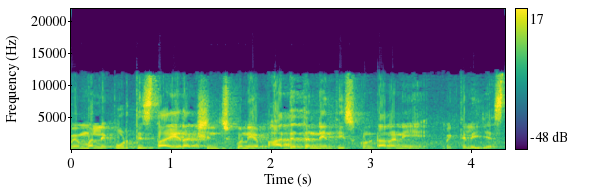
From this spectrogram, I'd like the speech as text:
మిమ్మల్ని పూర్తి స్థాయి రక్షించుకునే బాధ్యతను నేను తీసుకుంటానని మీకు తెలియజేస్తాను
